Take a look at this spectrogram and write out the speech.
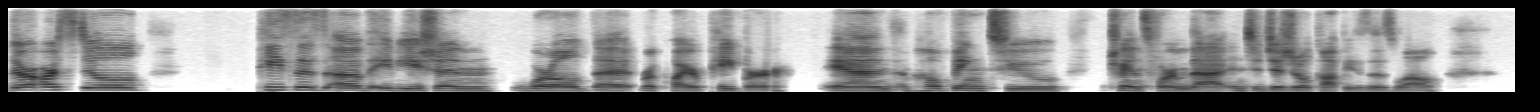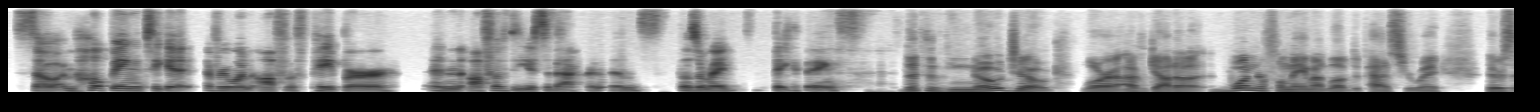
there are still pieces of the aviation world that require paper. And i'm hoping to transform that into digital copies as well. So i'm hoping to get everyone off of paper and off of the use of acronyms. Those are my big things. This is no joke, Laura. I've got a wonderful name I'd love to pass your way. There's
